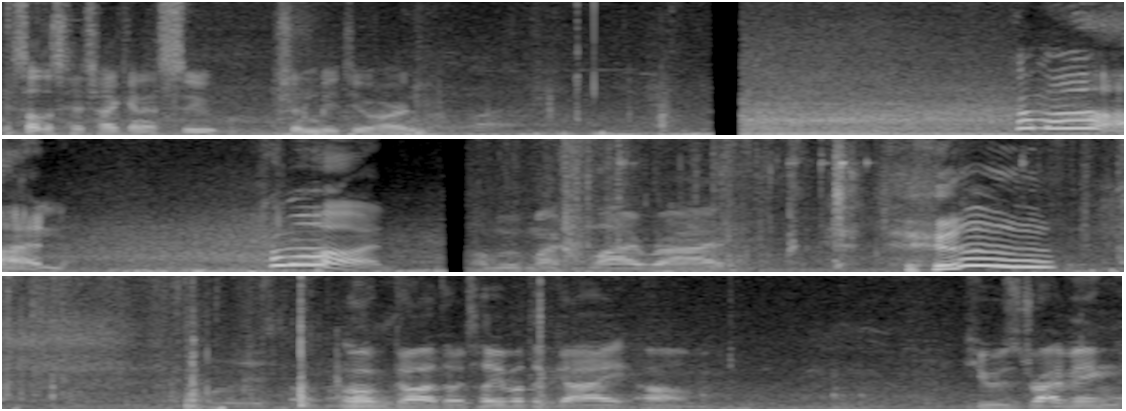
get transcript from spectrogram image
I I'll just hitchhike in a suit. Shouldn't be too hard. Come on! Come on! I'll move my fly ride. Oh god, did I tell you about the guy? Um, he was driving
